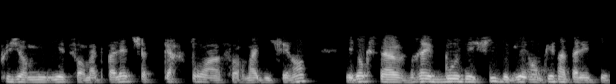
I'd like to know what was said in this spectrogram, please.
plusieurs milliers de formats de palette. Chaque carton a un format différent. Et donc, c'est un vrai beau défi de bien remplir un palettier.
